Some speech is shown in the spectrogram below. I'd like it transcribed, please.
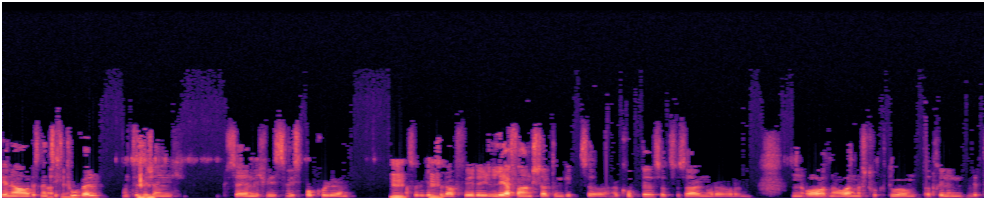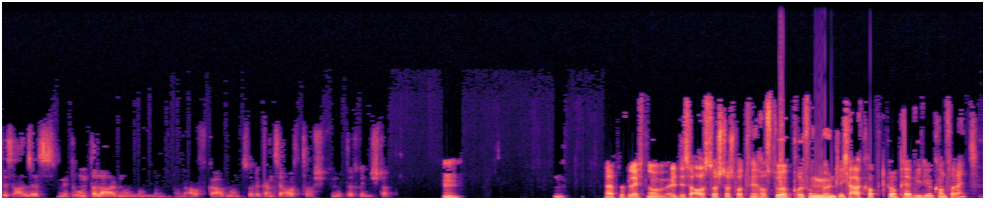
Genau, das nennt sich Tuvel und das mhm. ist eigentlich sehr ähnlich wie es Boku Learn. Mhm. Also da gibt es mhm. halt auch für die Lehrveranstaltung gibt's eine, eine Gruppe sozusagen oder, oder einen Ordner, eine Ordnerstruktur und da drinnen wird das alles mit Unterlagen und, und, und Aufgaben und so, der ganze Austausch findet da drin statt. Mhm. Also vielleicht noch, weil dieser Austausch da stattfindet, hast du eine Prüfung mündlich auch gehabt, per Videokonferenz?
